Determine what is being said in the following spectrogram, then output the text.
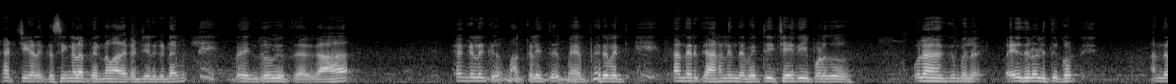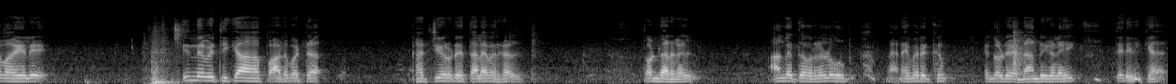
கட்சிகளுக்கு சிங்கள பேரினவாத கட்சிகளுக்கிடம் நிரூபித்ததற்காக எங்களுக்கு மக்களித்து மே பெரு வெற்றி தந்திருக்கார்கள் இந்த வெற்றி செய்தி இப்பொழுது உலகெங்கும் எதிரொலித்து கொண்டு அந்த வகையிலே இந்த வெற்றிக்காக பாடுபட்ட கட்சிகளுடைய தலைவர்கள் தொண்டர்கள் அங்கத்தவர்கள் அனைவருக்கும் எங்களுடைய நன்றிகளை தெரிவிக்க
